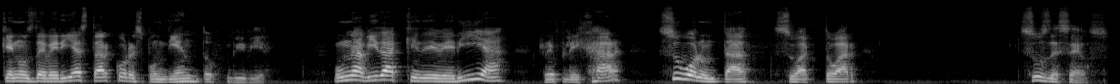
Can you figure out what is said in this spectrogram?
que nos debería estar correspondiendo vivir. Una vida que debería reflejar su voluntad, su actuar, sus deseos.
